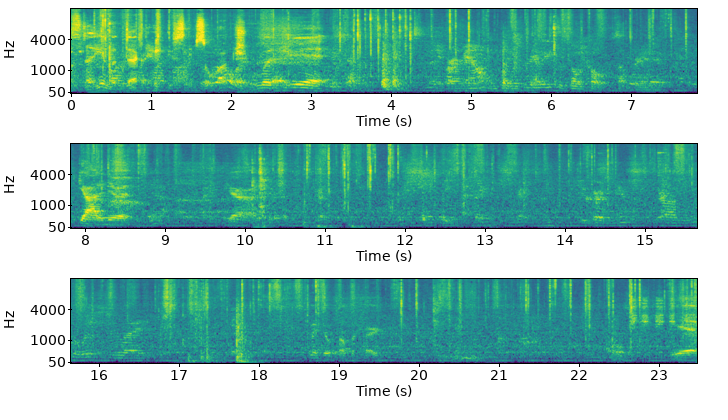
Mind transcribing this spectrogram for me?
Stay in the deck. I hate these things so much. Legit. It's going cold, something brand new. Gotta do it. Gotta do it. Two cards in go pump a card. Yeah.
